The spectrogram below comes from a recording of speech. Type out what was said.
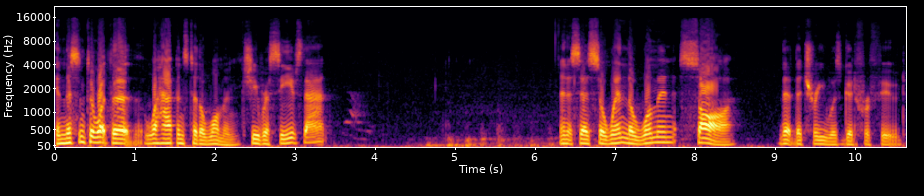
And listen to what the what happens to the woman. She receives that. And it says, So when the woman saw that the tree was good for food,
